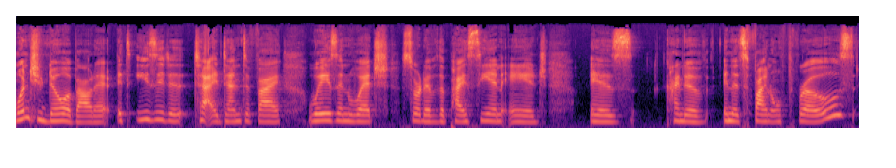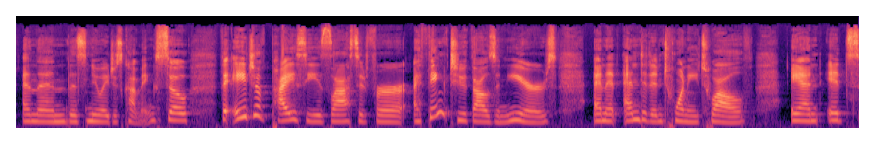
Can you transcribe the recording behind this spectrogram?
Once you know about it, it's easy to, to identify ways in which sort of the Piscean age is kind of in its final throes and then this new age is coming. So the age of Pisces lasted for I think 2000 years and it ended in 2012 and it's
